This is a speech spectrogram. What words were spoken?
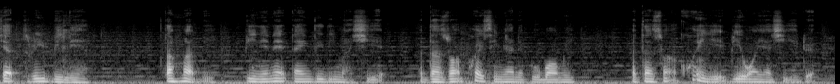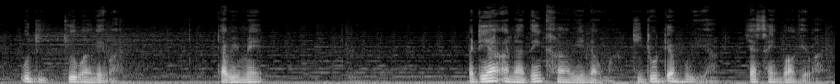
ကျပ်3ဘီလီယံသတ်မှတ်ပြီးပြည်내နဲ့တိုင်းသီးသီးမှာရှိတဲ့မတန်ဆွမ်းအဖွဲ့အစည်းများနဲ့ပူးပေါင်းပြီးမတန်ဆွမ်းအခွင့်အရေးအပြည့်အဝရရှိရေးအတွက်ဥတီကြိုးပမ်းခဲ့ပါတယ်။ဒါပေမဲ့ မတရားအာဏာသိမ်းခံပြီးနောက်မှာဒီတိုးတက်မှုတွေဟာရပ်ဆိုင်းသွားခဲ့ပါတယ်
